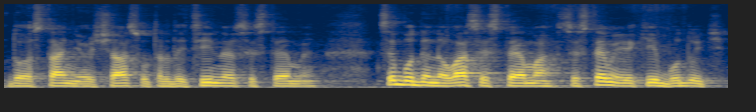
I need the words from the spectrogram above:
до останнього часу, традиційної системи. Це буде нова система, системи, в якій будуть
